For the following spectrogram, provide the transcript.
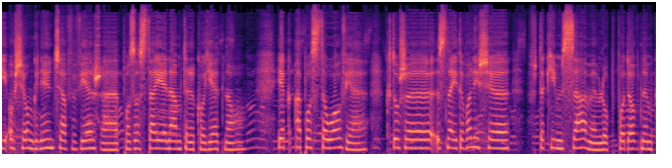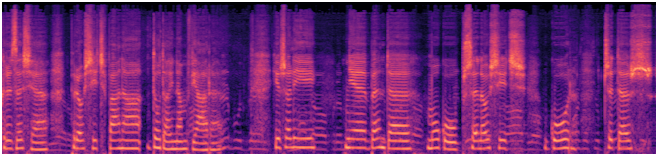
i osiągnięcia w wierze pozostaje nam tylko jedno. Jak apostołowie, którzy znajdowali się w takim samym lub podobnym kryzysie, prosić Pana, dodaj nam wiarę. Jeżeli nie będę mógł przenosić gór, czy też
